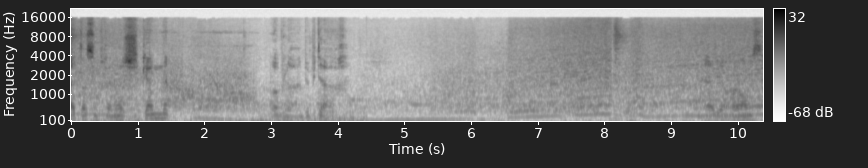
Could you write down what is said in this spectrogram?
Attention freinage, chicane. Hop là, un peu plus tard. Allez, on relance.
